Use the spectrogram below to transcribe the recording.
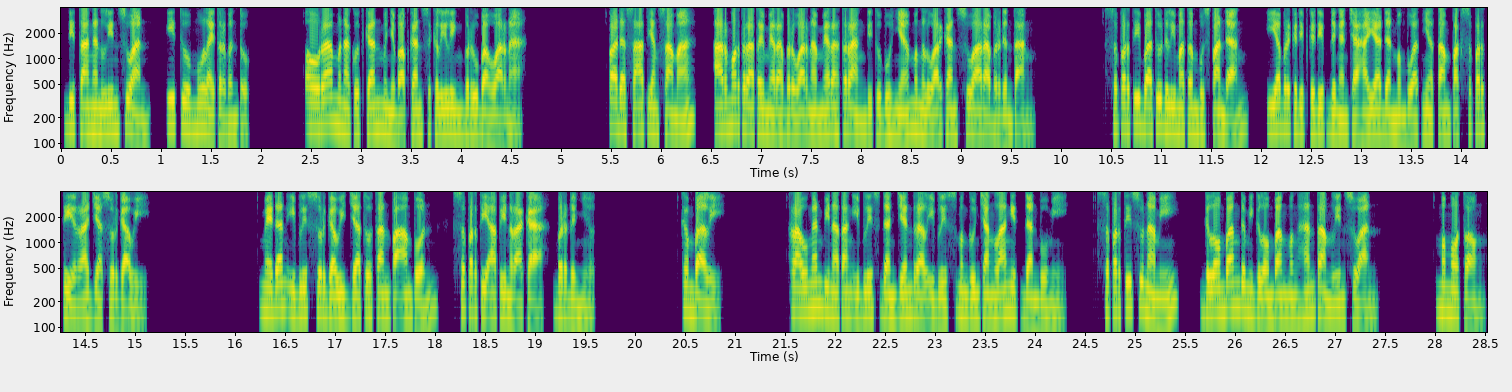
di tangan Lin Xuan, itu mulai terbentuk. Aura menakutkan menyebabkan sekeliling berubah warna. Pada saat yang sama, armor teratai merah berwarna merah terang di tubuhnya mengeluarkan suara berdentang. Seperti batu delima tembus pandang, ia berkedip-kedip dengan cahaya dan membuatnya tampak seperti Raja Surgawi. Medan iblis surgawi jatuh tanpa ampun, seperti api neraka, berdenyut. Kembali. Raungan binatang iblis dan jenderal iblis mengguncang langit dan bumi. Seperti tsunami, gelombang demi gelombang menghantam Lin Xuan. Memotong.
